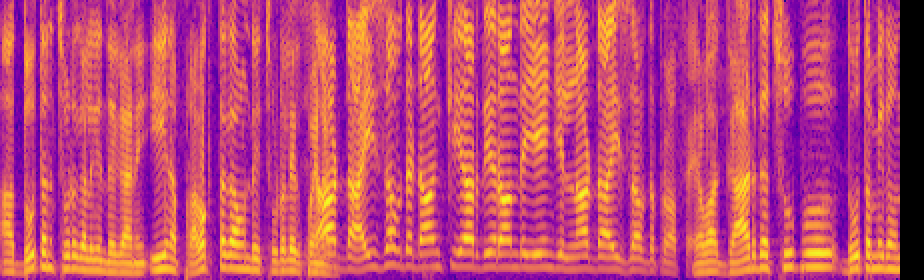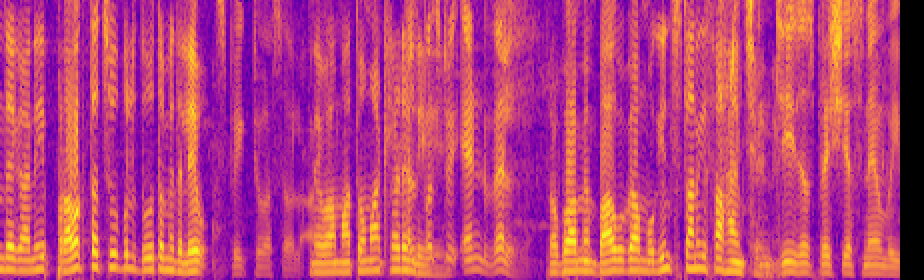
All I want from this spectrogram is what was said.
ఆ దూతను చూడగలిగిందే కానీ ఈయన ప్రవక్తగా ఉండి చూడలేకపోయినా eyes of the donkey are there the angel not the eyes of the prophet గాడిద చూపు దూత మీద ఉందే కానీ ప్రవక్త చూపులు దూత మీద లేవు. స్పీక్ టు అస్ మాతో మాట్లాడండి. హెల్ప్ బాగుగా ముగించడానికి సహాయం చేయండి. జీసస్ ప్రెషియస్ నేమ్ వి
